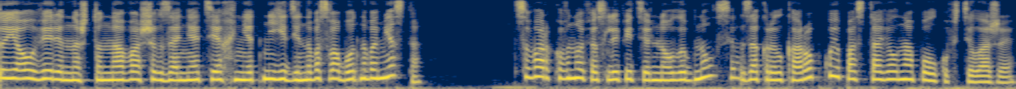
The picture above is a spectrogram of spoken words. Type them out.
то я уверена, что на ваших занятиях нет ни единого свободного места». Сварк вновь ослепительно улыбнулся, закрыл коробку и поставил на полку в стеллаже.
